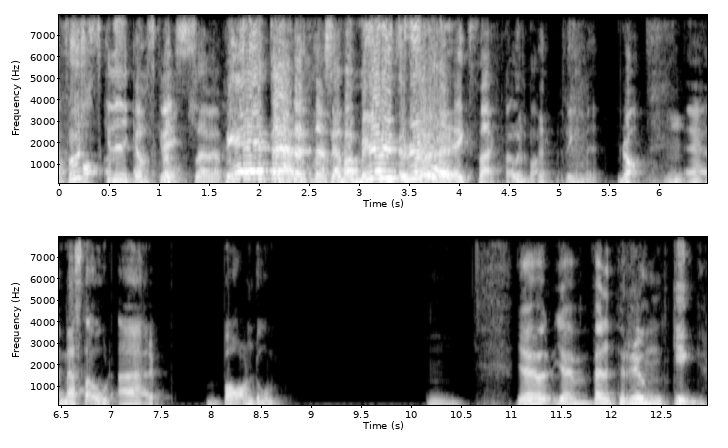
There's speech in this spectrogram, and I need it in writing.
att först skrika av skräck. Här, Mer inte! Sen bara, mer intervjuer! Exakt. Ja, underbart. Ring mig. Bra. Eh, nästa ord är barndom. Jag är, jag är väldigt runkig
